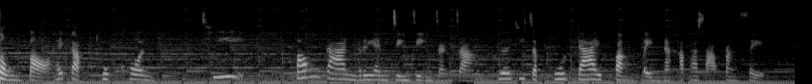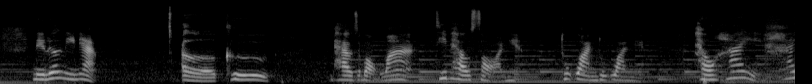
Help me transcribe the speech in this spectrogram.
ส่งต่อให้กับทุกคนที่ต้องการเรียนจริง ๆ จังๆ เพื่อที่จะพูดได้ฟังเป็นนะคะภาษาฝรั่งเศส ในเรื่องนี้เนี่ยเออคือแพลจะบอกว่าที่แพลสอนเนี่ยทุกวันทุกวันเนี่ยแพลให้ให้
